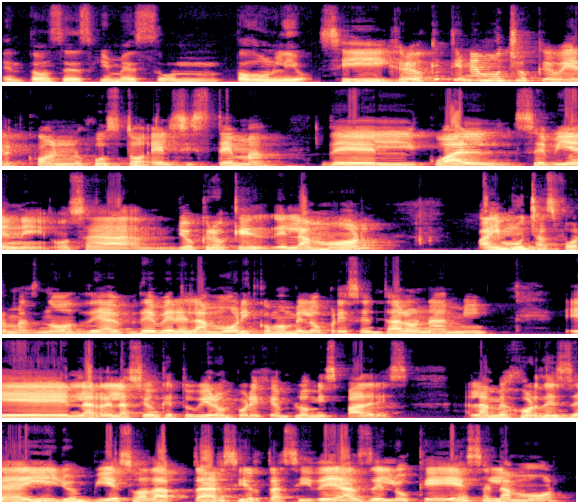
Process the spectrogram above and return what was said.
Entonces, Jim es un, todo un lío. Sí, creo que tiene mucho que ver con justo el sistema del cual se viene. O sea, yo creo que el amor, hay muchas formas, ¿no? De, de ver el amor y cómo me lo presentaron a mí. en la relación que tuvieron, por ejemplo, mis padres. A lo mejor desde ahí yo empiezo a adaptar ciertas ideas de lo que es el amor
